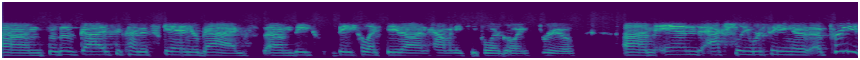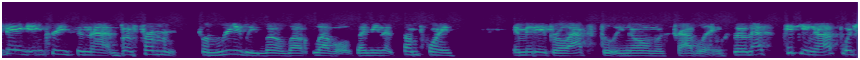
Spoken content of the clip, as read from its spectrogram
Um, so those guys who kind of scan your bags, um, they they collect data on how many people are going through. Um, and actually, we're seeing a, a, pretty big increase in that, but from from really low le- levels. I mean, at some point in mid-April, absolutely no one was traveling. So that's picking up, which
